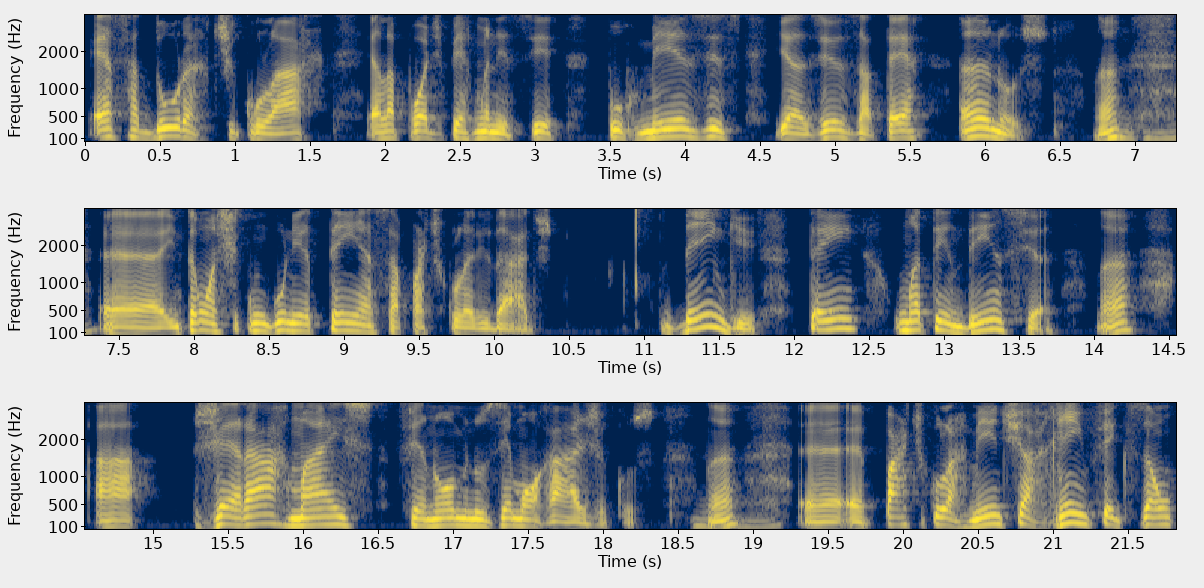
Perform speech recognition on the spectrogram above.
essa dor articular ela pode permanecer por meses e às vezes até anos. Né? Uhum. É, então a chikungunya tem essa particularidade. Dengue tem uma tendência né, a gerar mais fenômenos hemorrágicos, uhum. né? é, particularmente a reinfecção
